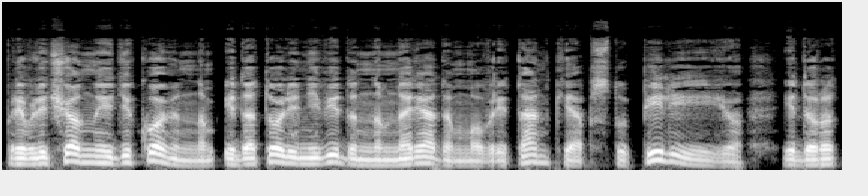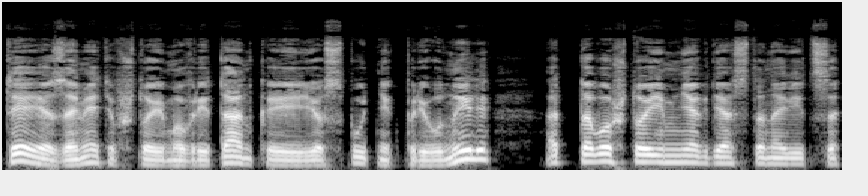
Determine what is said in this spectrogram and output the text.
привлеченные диковинным и дотоле невиданным нарядом мавританки, обступили ее, и Доротея, заметив, что и мавританка, и ее спутник приуныли, — от того, что им негде остановиться,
